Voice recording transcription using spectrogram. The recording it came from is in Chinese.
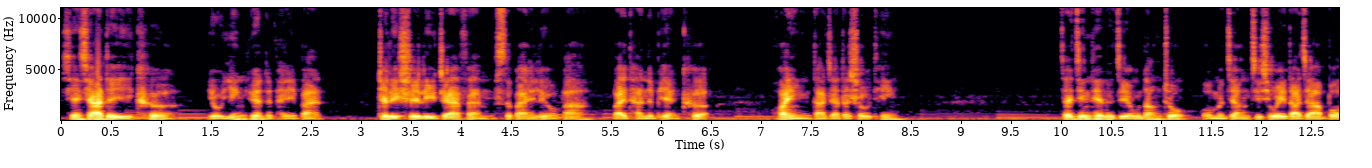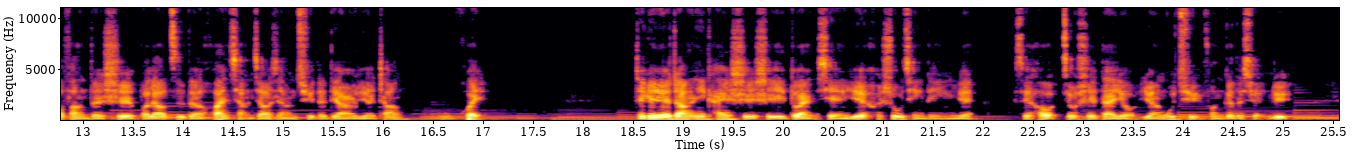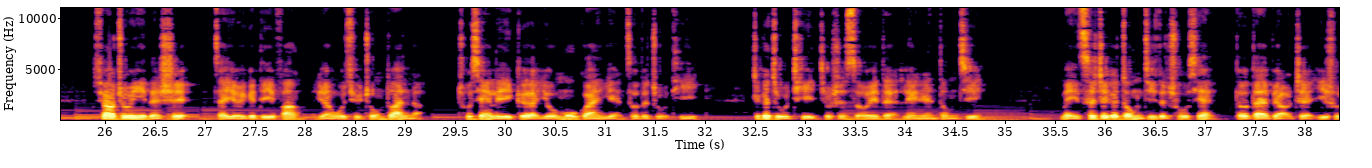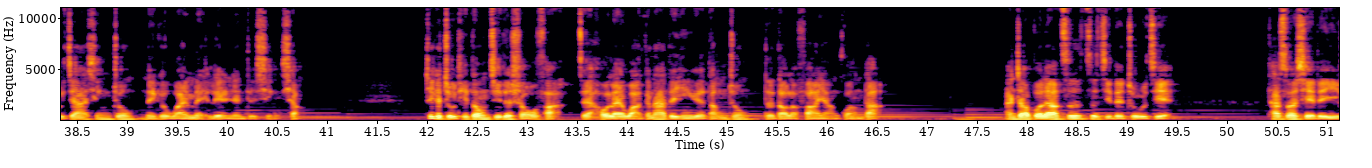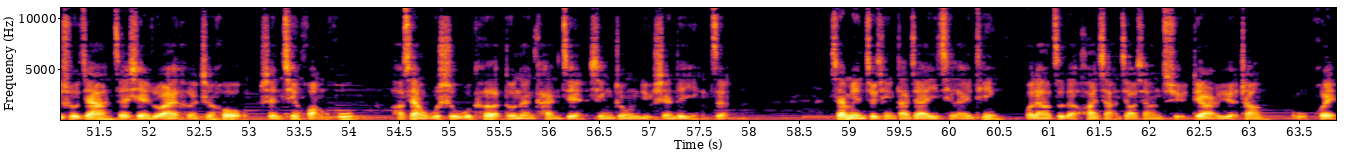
闲暇的一刻，有音乐的陪伴。这里是荔枝 FM 四八一六八白谈的片刻，欢迎大家的收听。在今天的节目当中，我们将继续为大家播放的是柏辽兹的《幻想交响曲》的第二乐章《舞会》。这个乐章一开始是一段弦乐和竖琴的音乐，随后就是带有圆舞曲风格的旋律。需要注意的是，在有一个地方，圆舞曲中断了。出现了一个由木管演奏的主题，这个主题就是所谓的恋人动机。每次这个动机的出现，都代表着艺术家心中那个完美恋人的形象。这个主题动机的手法，在后来瓦格纳的音乐当中得到了发扬光大。按照柏辽兹自己的注解，他所写的艺术家在陷入爱河之后，神情恍惚，好像无时无刻都能看见心中女神的影子。下面就请大家一起来听柏辽兹的《幻想交响曲》第二乐章《舞会》。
